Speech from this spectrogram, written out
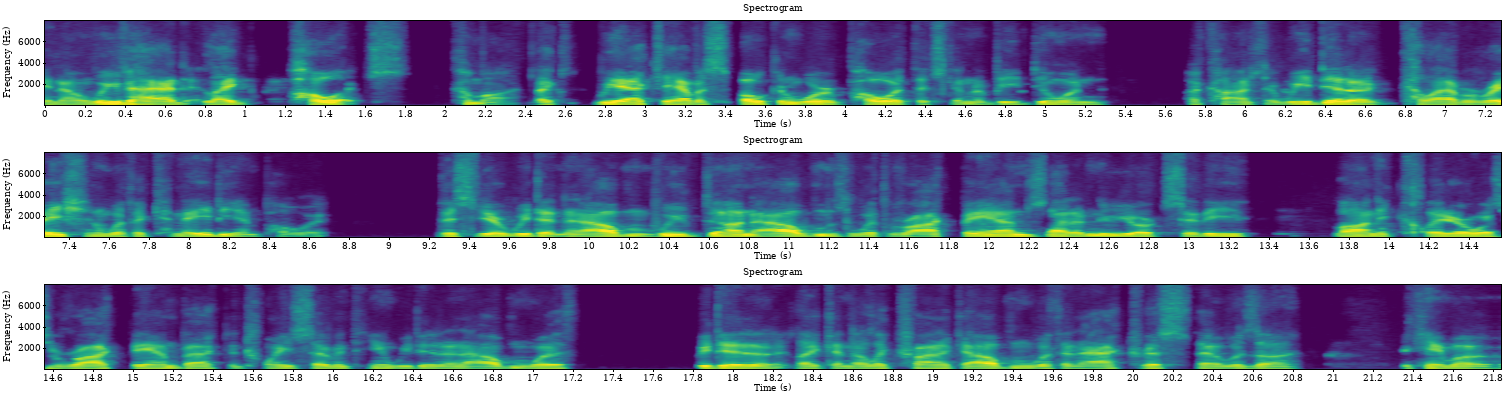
you know, we've had like poets. Come on, like we actually have a spoken word poet that's going to be doing a concert. We did a collaboration with a Canadian poet this year. We did an album. We've done albums with rock bands out of New York City. Lonnie Claire was a rock band back in 2017. We did an album with. We did a, like an electronic album with an actress that was a became a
